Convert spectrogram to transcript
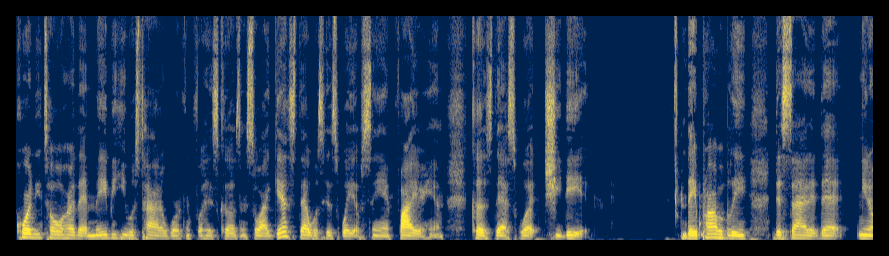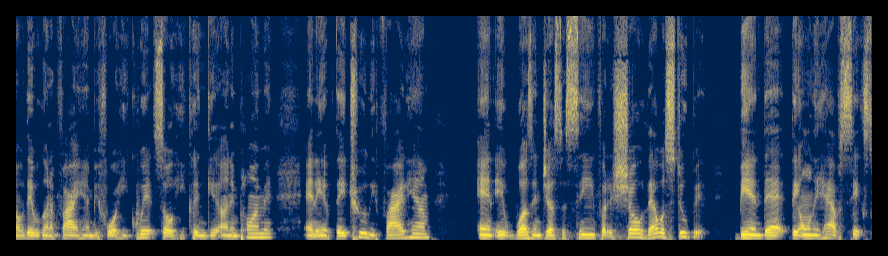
Courtney told her that maybe he was tired of working for his cousin. So I guess that was his way of saying fire him because that's what she did. They probably decided that, you know, they were going to fire him before he quit so he couldn't get unemployment. And if they truly fired him and it wasn't just a scene for the show, that was stupid being that they only have six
